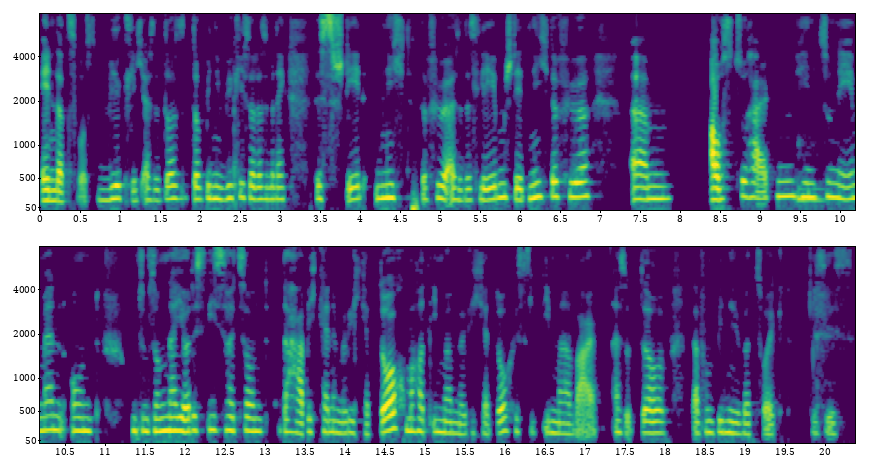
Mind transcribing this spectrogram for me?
ändert's was. Wirklich. Also da, da bin ich wirklich so, dass ich mir denke, das steht nicht dafür. Also das Leben steht nicht dafür, ähm, auszuhalten, mhm. hinzunehmen und, und zum sagen, na ja, das ist halt so und da habe ich keine Möglichkeit. Doch, man hat immer eine Möglichkeit. Doch, es gibt immer eine Wahl. Also da, davon bin ich überzeugt. Das ist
